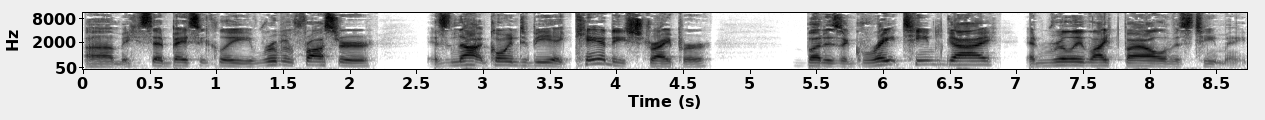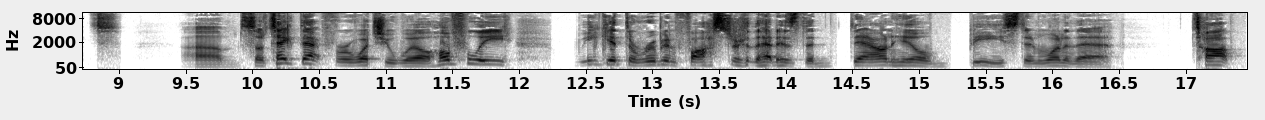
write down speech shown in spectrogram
Um, he said basically, Reuben Foster is not going to be a candy striper but is a great team guy and really liked by all of his teammates. Um, so take that for what you will. Hopefully, we get the Reuben Foster that is the downhill beast and one of the top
